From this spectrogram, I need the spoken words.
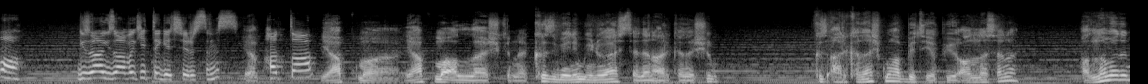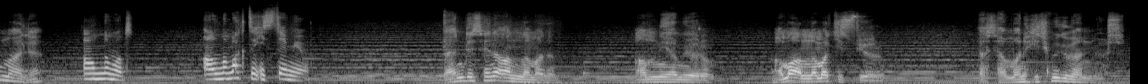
Ah, güzel güzel vakit de geçirirsiniz. Yap. Hatta Yapma, yapma Allah aşkına. Kız benim üniversiteden arkadaşım. Kız arkadaş muhabbeti yapıyor anlasana. Anlamadın mı hala? anlamadım. Anlamak da istemiyorum. Ben de seni anlamadım. Anlayamıyorum. Ama anlamak istiyorum. Ya sen bana hiç mi güvenmiyorsun?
